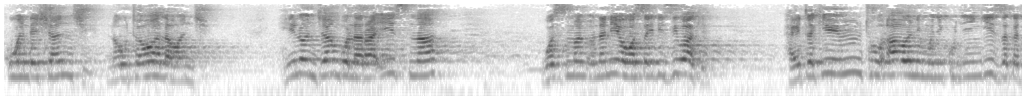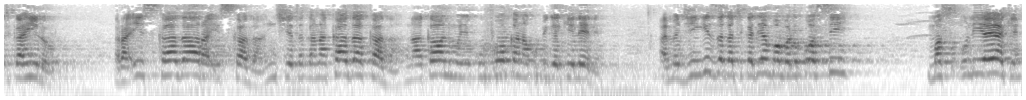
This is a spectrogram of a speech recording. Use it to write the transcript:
kuendesha nchi na utawala wa nchi. Hilo jambo la rais na wasimamizi wasaidizi wake. Haitakiwi mtu awe ni mwenye kujiingiza katika hilo rais kadha rais kadha. Nchi yatakana kadha kadha. Na akawa ni mwenye kufoka na kupiga kelele. Amejiingiza katika jambo ambalo kwa si masulia yake.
